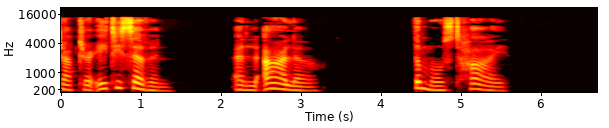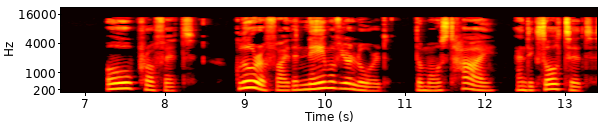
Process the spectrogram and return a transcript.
Chapter 87 Al-A'la The Most High O Prophet, glorify the name of your Lord, the Most High and Exalted.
